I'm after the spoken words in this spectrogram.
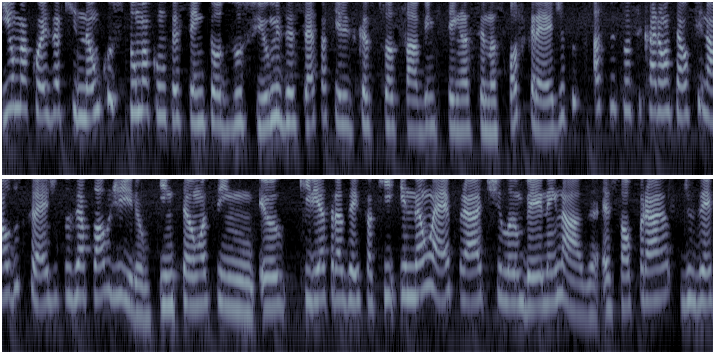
E uma coisa que não costuma acontecer em todos os filmes, exceto aqueles que as pessoas sabem que tem as cenas pós-créditos, as pessoas ficaram até o final dos créditos e aplaudiram. Então, assim, eu queria trazer isso aqui e não é pra te lamber nem nada. É só pra dizer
